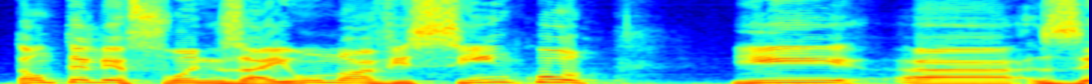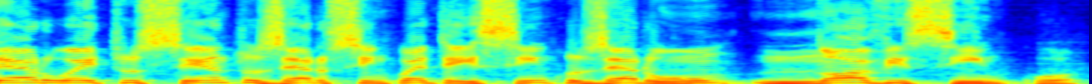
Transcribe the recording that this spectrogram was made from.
Então, telefones aí 195 e uh, 0800 055 0195.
